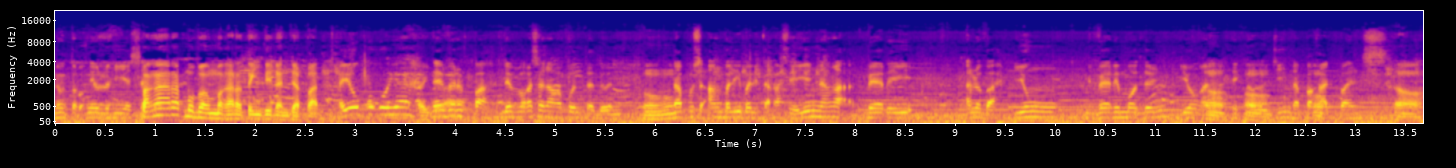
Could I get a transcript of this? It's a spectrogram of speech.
nung teknolohiya sa... Pangarap mo bang makarating din ng Japan? Ay, opo kuya. Ay, Never pa. Never kasi nakapunta doon. Oo. Tapos ang balibalita kasi, yun na nga, very, ano ba, yung very modern, yung ano, Oh, technology, oh, napaka-advanced. Oo.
